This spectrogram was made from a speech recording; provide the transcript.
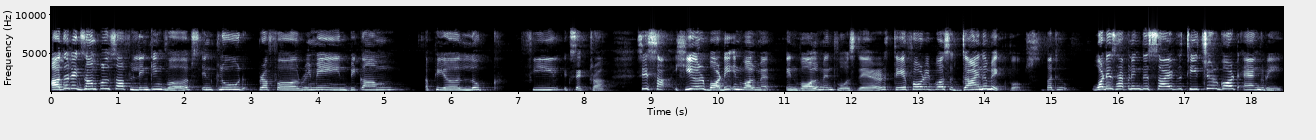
Other examples of linking verbs include prefer, remain, become, appear, look, feel, etc. See, so here body involvement, involvement was there. Therefore, it was dynamic verbs. But what is happening this side? The teacher got angry.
